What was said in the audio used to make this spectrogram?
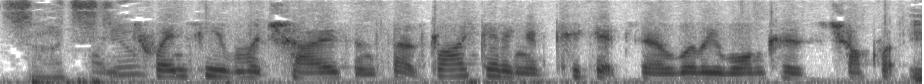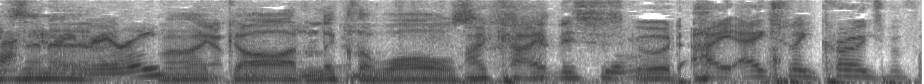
So it's still. And 20 were chosen. So it's like getting a ticket to Willy Wonka's chocolate factory, Isn't it? really. My God, lick the walls. Okay, this is good. Hey, actually, Krugs, before.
